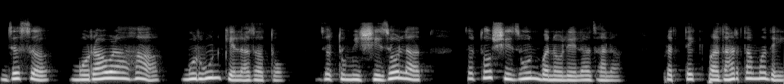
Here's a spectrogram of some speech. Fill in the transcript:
जसं मोरावळा हा मुरवून केला जातो. जर तुम्ही शिजवलात तर तो शिजवून बनवलेला झाला. प्रत्येक पदार्थामध्ये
